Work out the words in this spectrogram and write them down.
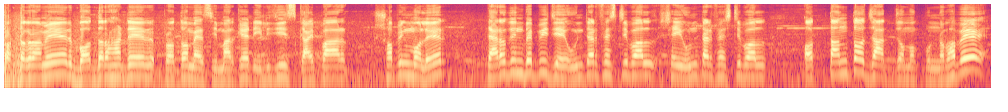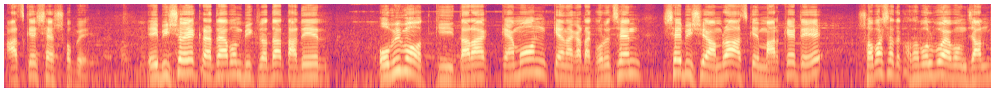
চট্টগ্রামের বদ্রারহাটের প্রথম এসি মার্কেট, ইলিজি, স্কাই পার্ক শপিং মলের তেরো দিনব্যাপী যে উইন্টার ফেস্টিভ্যাল সেই উইন্টার ফেস্টিভ্যাল অত্যন্ত জাঁকজমকপূর্ণভাবে আজকে শেষ হবে। এই বিষয়ে ক্রেতা এবং বিক্রেতা তাদের অভিমত কি, তারা কেমন কেনাকাটা করেছেন, সে বিষয়ে আমরা আজকে মার্কেটে সবার সাথে কথা বলব এবং জানব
